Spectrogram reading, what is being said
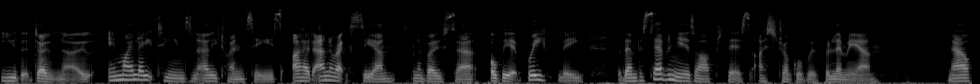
you that don't know, in my late teens and early 20s, I had anorexia nervosa, albeit briefly, but then for seven years after this, I struggled with bulimia. Now,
